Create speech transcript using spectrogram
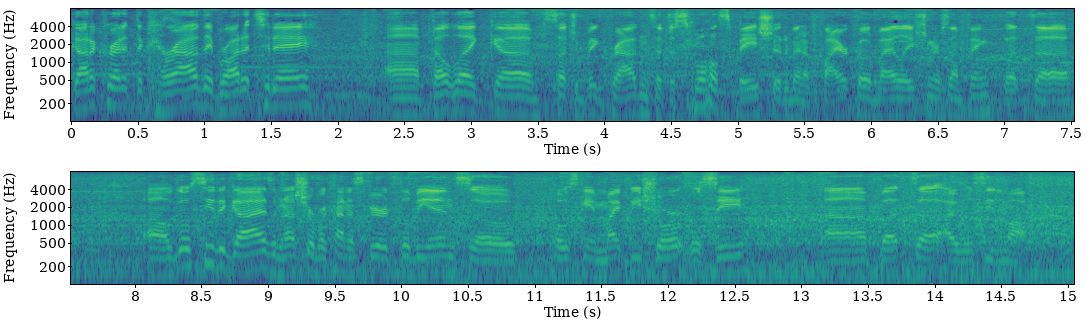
Got to credit the crowd. They brought it today. Uh, felt like uh, such a big crowd in such a small space should have been a fire code violation or something. But uh, I'll go see the guys. I'm not sure what kind of spirits they'll be in, so post game might be short. We'll see. Uh, but uh, I will see them off.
